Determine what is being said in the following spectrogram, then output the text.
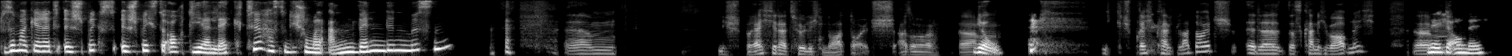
Du sag mal, Gerrit, äh, sprichst, äh, sprichst du auch Dialekte? Hast du die schon mal anwenden müssen? Ähm, ich spreche natürlich Norddeutsch. Also Jo. ähm, ich spreche kein Plattdeutsch, äh, da- das kann ich überhaupt nicht. Nee, ich Ähm, auch nicht.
